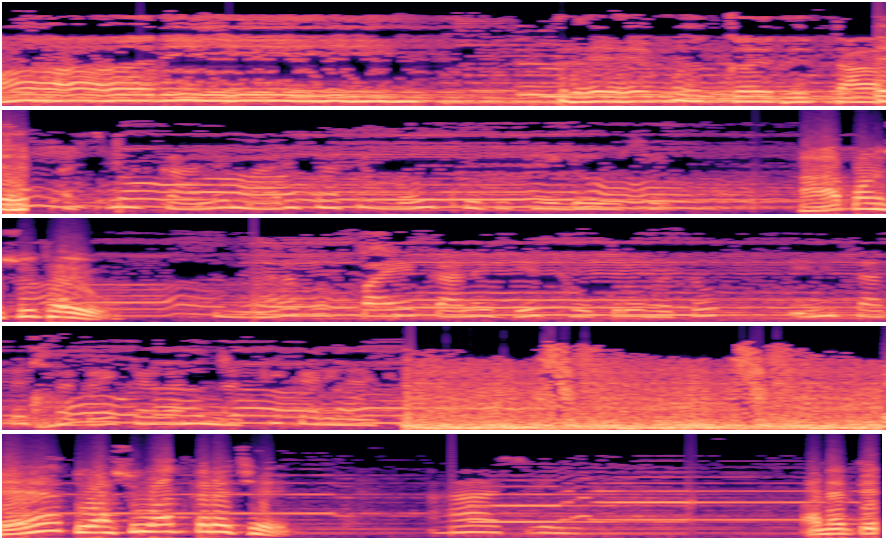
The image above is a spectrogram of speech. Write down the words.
મારી પ્રેમ કરતા કાલે મારી સાથે બહુ ખોટું થઈ ગયું છે હા પણ શું થયું મારા પપ્પાએ કાલે જે છોકરો હતો એની સાથે સગાઈ કરવાનું નક્કી કરી નાખ્યું એ તું આ શું વાત કરે છે? હા અશ્વિન. અને તે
